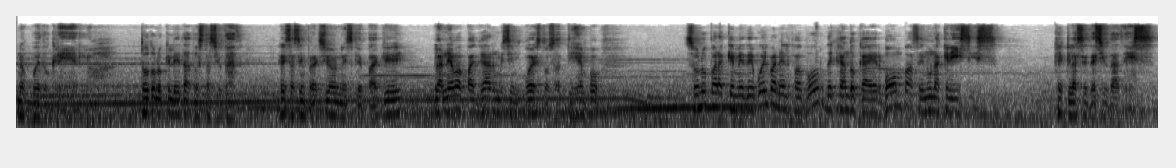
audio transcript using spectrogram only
No puedo creerlo. Todo lo que le he dado a esta ciudad, esas infracciones que pagué, planeaba pagar mis impuestos a tiempo, solo para que me devuelvan el favor dejando caer bombas en una crisis. ¿Qué clase de ciudad es?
